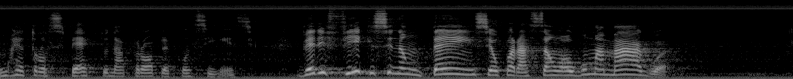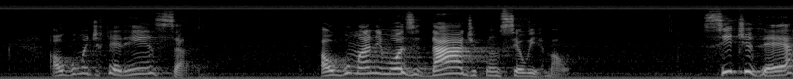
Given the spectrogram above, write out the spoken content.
um retrospecto na própria consciência. Verifique se não tem em seu coração alguma mágoa, alguma diferença, alguma animosidade com seu irmão. Se tiver,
